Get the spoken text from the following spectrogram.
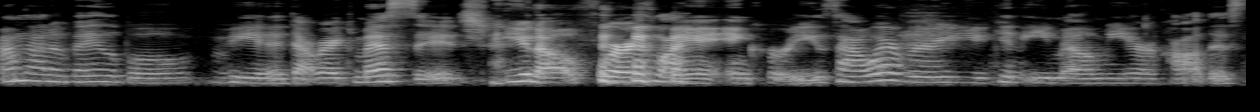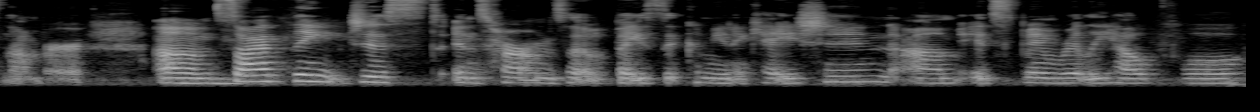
I'm not available via direct message, you know, for client inquiries. However, you can email me or call this number. Um, mm-hmm. So I think just in terms of basic communication, um, it's been really helpful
